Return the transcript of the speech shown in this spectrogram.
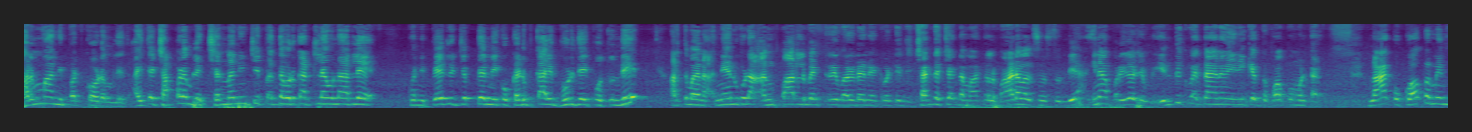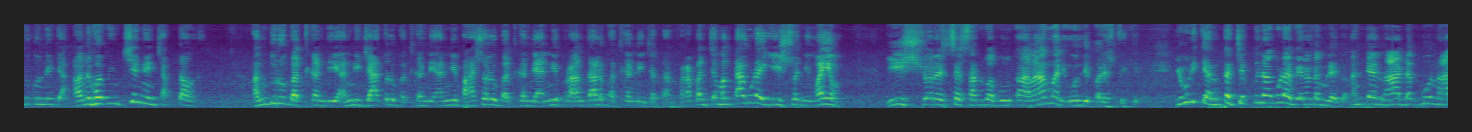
ధర్మాన్ని పట్టుకోవడం లేదు. అయితే చెప్పడం లేదు. చిన్న నుంచి పెద్ద వరకు అట్లే ఉన్నారులే. కొన్ని పేర్లు చెప్తే మీకు కడుపు కాలి బూడిదైపోతుంది. అర్థమైన నేను కూడా అన్పార్లమెంటరీ వర్డ్ అనేటువంటిది చెడ్డ చెడ్డ మాటలు మాడవలసి వస్తుంది. అయినా ప్రయోజనం ఎందుకు పెద్ద ఆయన నీకెంత కోపం ఉంటారు నాకు కోపం ఎందుకు ఉందంటే అనుభవించి నేను చెప్తా ఉన్నాను అందరూ బతకండి అన్ని జాతులు బతకండి అన్ని భాషలు బతకండి అన్ని ప్రాంతాలు బతకండి అని చెప్తాను. ప్రపంచమంతా కూడా ఈశ్వనిమయం ఈశ్వరస్య సర్వభూతానాం అని ఉంది పరిస్థితి. ఇవిడికి ఎంత చెప్పినా కూడా వినడం లేదు. అంటే నా డబ్బు నా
